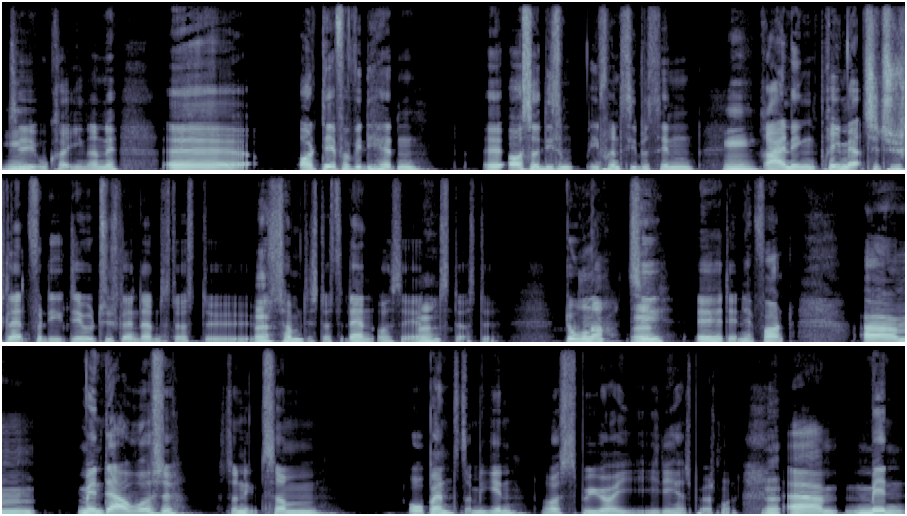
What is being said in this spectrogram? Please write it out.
mm. til ukrainerne. Øh, og derfor vil de have den, øh, og så ligesom i princippet sende mm. regningen primært til Tyskland, fordi det er jo Tyskland, der er den største, ja. som det største land, også er ja. den største donor til ja. øh, den her fond. Um, men der er jo også sådan en som Orbán, som igen også spørger i, i det her spørgsmål. Ja. Um, men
